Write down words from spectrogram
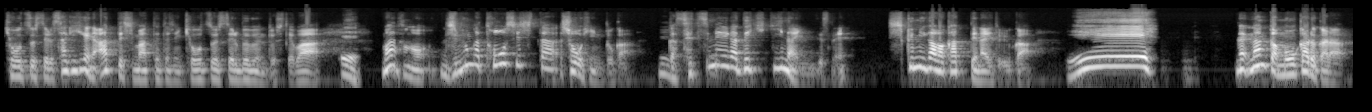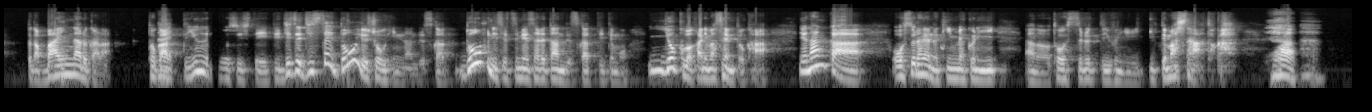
共通してる、詐欺被害に遭ってしまった人たちに共通してる部分としては、ええ。まずその自分が投資した商品とかが説明ができないんですね。仕組みが分かってないというか、ええ。ななんか儲かるからとか倍になるからとはい。かっていうのに投資していて、実際実際どういう商品なんですか？どういうふうに説明されたんですかって言ってもよくわかりませんとか、いやなんかオーストラリアの金脈にあの投資するっていうふうに言ってましたとか、は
